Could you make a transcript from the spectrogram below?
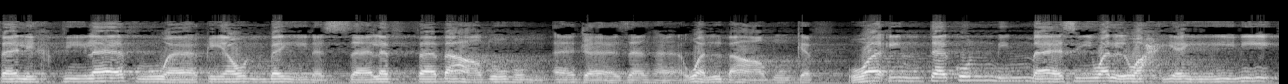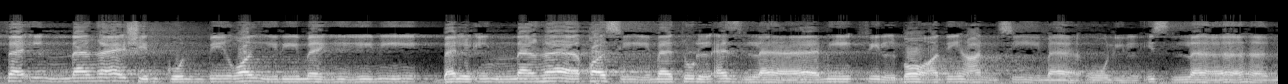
فالاختلاف واقع بين السلف فبعضهم أجازها والبعض كف وإن تكن مما سوى الوحيين فإنها شرك بغير مين بل إنها قسيمة الأزلام في البعد عن سيما أولي الإسلام.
